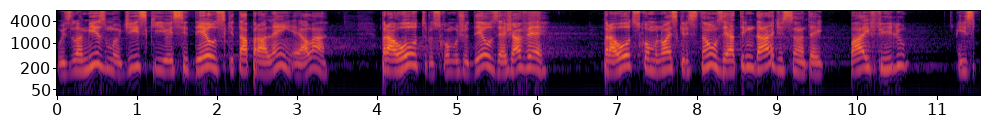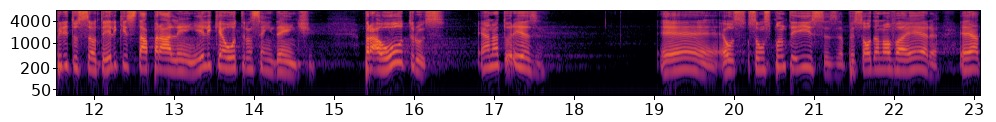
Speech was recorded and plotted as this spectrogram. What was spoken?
O islamismo diz que esse Deus que está para além é Alá. Para outros, como judeus, é Javé. Para outros, como nós cristãos, é a Trindade Santa, é Pai, Filho e Espírito Santo. Ele que está para além, ele que é o transcendente. Para outros, é a natureza. É, é os, são os panteístas, o pessoal da nova era. É a,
